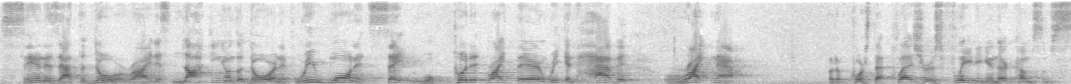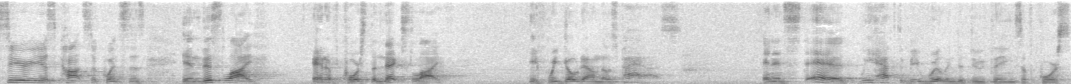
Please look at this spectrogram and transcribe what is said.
Sin is at the door, right? It's knocking on the door. And if we want it, Satan will put it right there and we can have it right now. But of course, that pleasure is fleeting and there comes some serious consequences in this life and, of course, the next life if we go down those paths. And instead, we have to be willing to do things, of course,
